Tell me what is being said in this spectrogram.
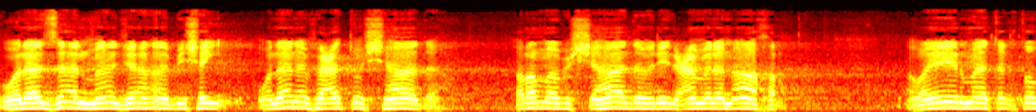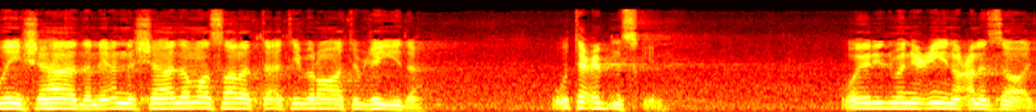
ولا زال ما جاء بشيء ولا نفعته الشهادة. رمى بالشهادة ويريد عملا آخر. غير ما تقتضي الشهادة لأن الشهادة ما صارت تأتي برواتب جيدة. وتعب مسكين. ويريد من يعينه على الزواج.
